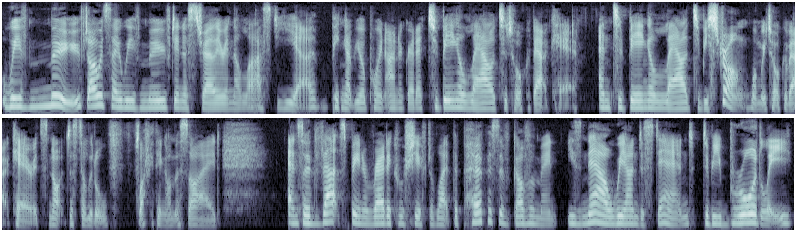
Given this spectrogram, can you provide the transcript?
we've moved, I would say we've moved in Australia in the last year, picking up your point, Arnagretta, to being allowed to talk about care and to being allowed to be strong when we talk about care. It's not just a little fluffy thing on the side. And so that's been a radical shift of like the purpose of government is now we understand to be broadly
